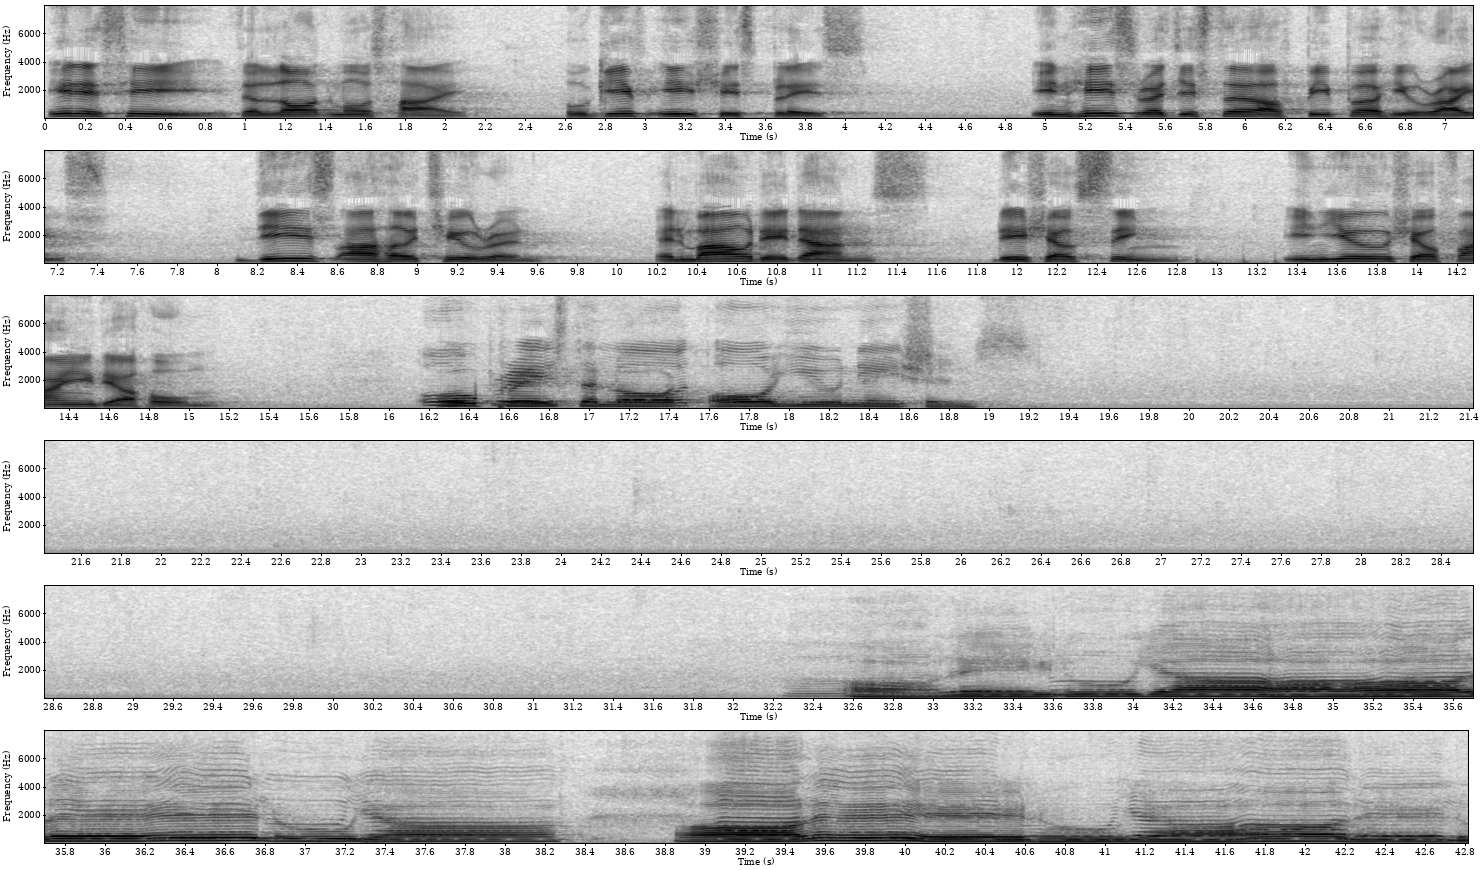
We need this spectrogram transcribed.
It is He, the Lord Most High, who gives each his place. In His register of people He writes, These are her children, and while they dance, they shall sing. In you shall find their home. Oh, praise the Lord, all you nations. Alleluia, Alleluia, Alleluia, Alleluia.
